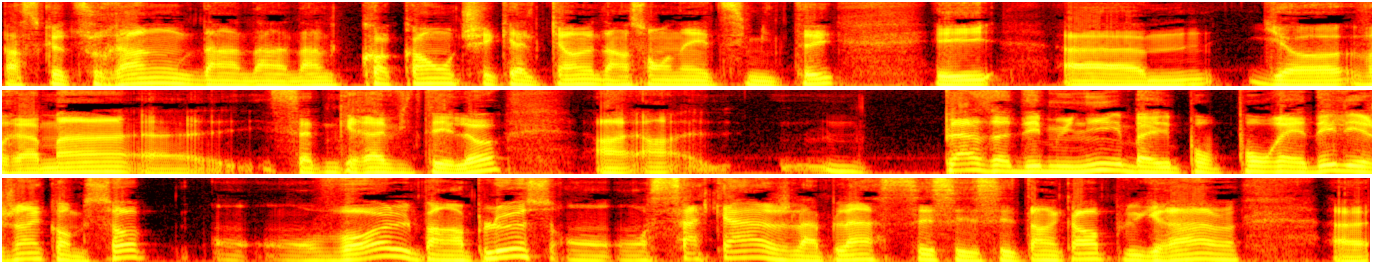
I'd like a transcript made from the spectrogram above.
parce que tu rentres dans, dans, dans le cocon de chez quelqu'un, dans son intimité. Et euh, il y a vraiment euh, cette gravité-là. En, place de démunis, ben, pour, pour aider les gens comme ça, on, on vole, en plus, on, on, saccage la place. C'est encore plus grave. Euh,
